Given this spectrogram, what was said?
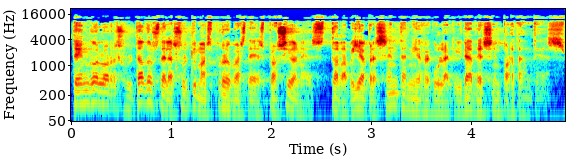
Tengo los resultados de las últimas pruebas de explosiones. Todavía presentan irregularidades importantes.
